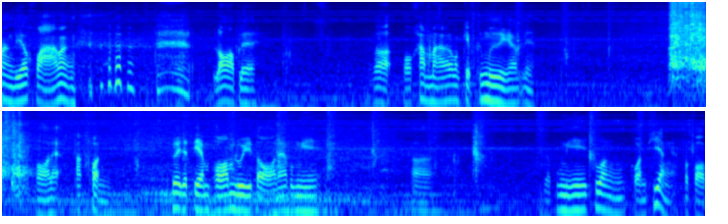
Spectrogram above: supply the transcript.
มั่ง เลี้ยวขวามั่ง รอบเลย แล้วก็พอค่ำมาก็มาเก็บเครื่องมือครับเนี่ยพอแล้วพักผ่อน เพื่อจะเตรียมพร้อมลุยต่อนะพรุ่งนี้เดี๋ยวพรุ่งนี้ช่วงก่อนเที่ยงประกอบ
